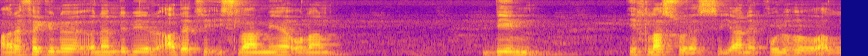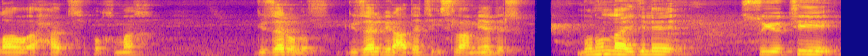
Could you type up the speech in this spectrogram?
Arefe günü önemli bir adet-i İslamiye olan bin İhlas suresi yani Kulhu Allahu Ahad okumak güzel olur. Güzel bir adet-i İslamiyedir. Bununla ilgili Suyuti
